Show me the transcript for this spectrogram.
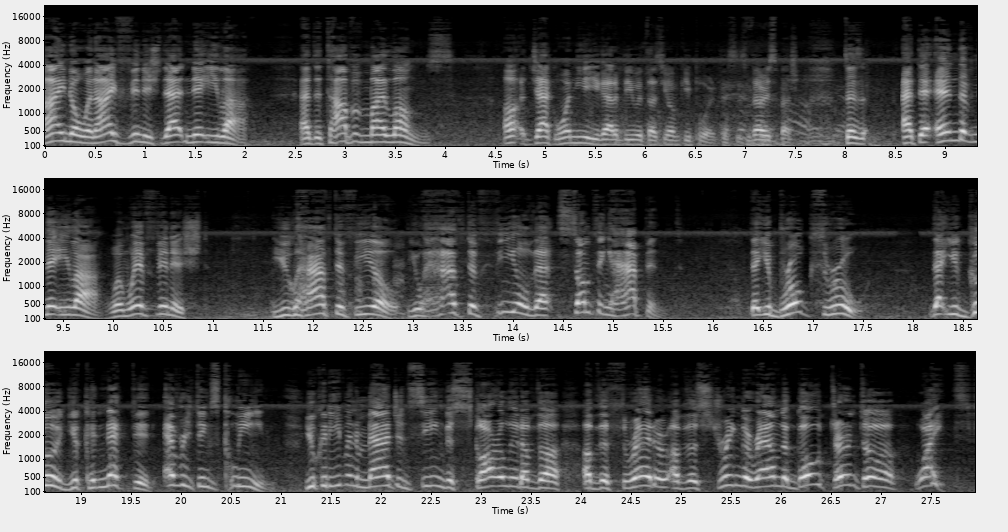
I know when I finished that Ne'ilah at the top of my lungs. Uh, Jack, one year you got to be with us Yom Kippur because it's very special. At the end of Ne'ilah, when we're finished, you have to feel, you have to feel that something happened, that you broke through, that you're good, you're connected, everything's clean. You could even imagine seeing the scarlet of the of the thread or of the string around the goat turn to white.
